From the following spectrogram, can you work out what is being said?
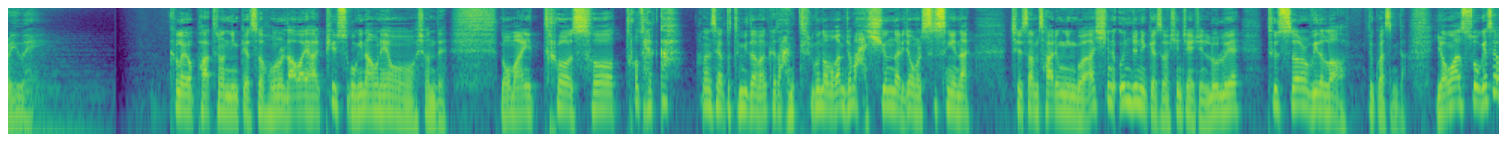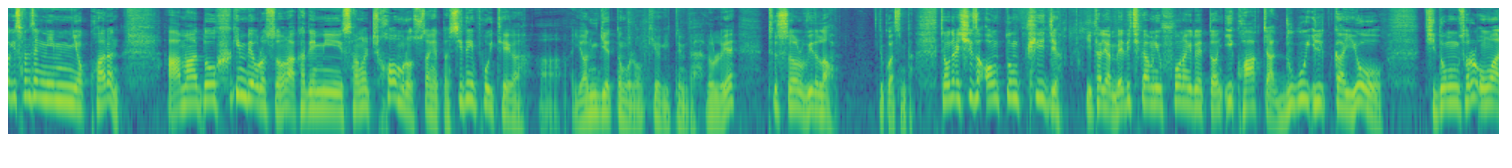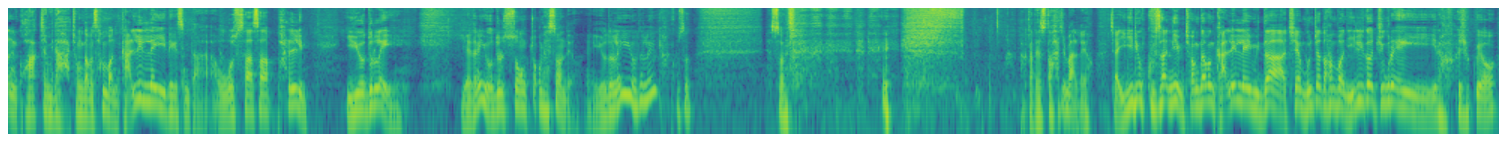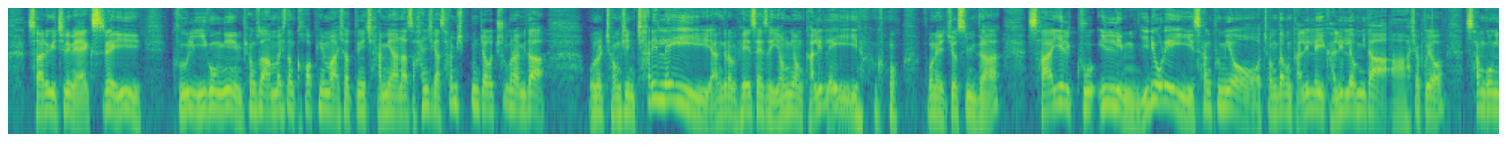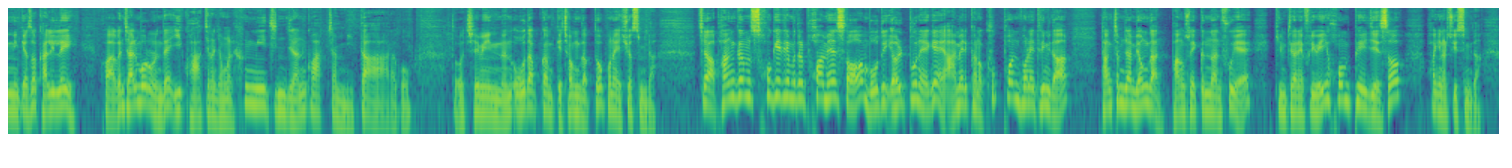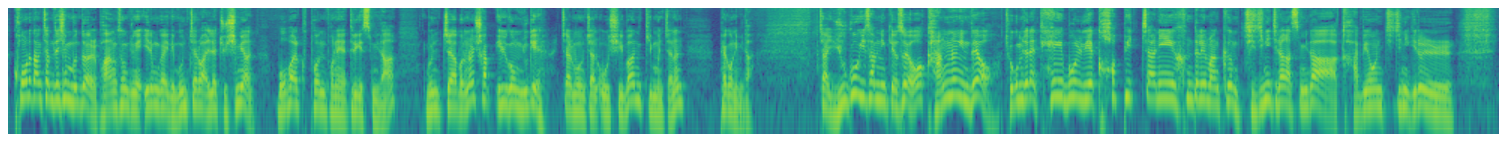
Freeway. 클레어 파트너님께서 오늘 나와야 할 필수곡이 나오네요 하셨는데 너무 많이 틀어서 틀어도 될까 하는 생각도 듭니다만 그래도 안 틀고 넘어가면 좀 아쉬운 날이죠. 오늘 스승의 날 7346님과 신은주님께서 신청해 주신 룰루의 To Serve With Love 듣고 왔습니다. 영화 속에서 여기 선생님 역할은 아마도 흑인 배우로서 아카데미상을 처음으로 수상했던 시드니 포이티에가 아, 연기했던 걸로 기억이 됩니다. 롤루의 To Serve With Love 듣고 왔습니다. 자, 오늘의 시사 엉뚱 퀴즈. 이탈리아 메디치 가문이 후원하기도 했던 이 과학자 누구일까요? 지동설을 옹호한 과학자입니다. 정답은 3번 갈릴레이 되겠습니다. 5448님, 요들레이. 예전에 요들송 조금 했었는데요. 예, 요들레이, 요들레이? 하고서 했었는데. 바깥에서도 하지 말래요. 자, 2694님, 정답은 갈릴레이입니다. 제 문자도 한번 읽어주그레이. 라고 하셨고요. 4627님, 엑스레이. 9120님, 평소 안 마시던 커피 마셨더니 잠이 안 와서 1시간 30분 자고 출근합니다. 오늘 정신 차릴레이. 안 그러면 회사에서 영영 갈릴레이라고 보내주셨습니다. 4191님, 일요레이 상품이요. 정답은 갈릴레이 갈릴레오입니다. 아, 하셨고요. 302님께서 갈릴레이. 과학은 잘 모르는데 이 과학자는 정말 흥미진진한 과학자입니다. 라고 또 재미있는 오답과 함께 정답도 보내주셨습니다. 자, 방금 소개해드린 분들 포함해서 모두 10분에게 아메리카노 쿠폰 보내드립니다. 당첨자 명단 방송이 끝난 후에 김태훈의 Freeway 홈페이지에서 확인할 수 있습니다. 콩으로 당첨되신 분들 방송 중에 이름과 아이디 문자로 알려주시면 모바일 쿠폰 보내드리겠습니다. 문자 번호는 샵 1061, 짧은 문자는 50원, 긴 문자는 100원입니다. 자, 6523님께서요, 강릉인데요. 조금 전에 테이블 위에 커피잔이 흔들릴 만큼 지진이 지나갔습니다. 가벼운 지진이기를,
